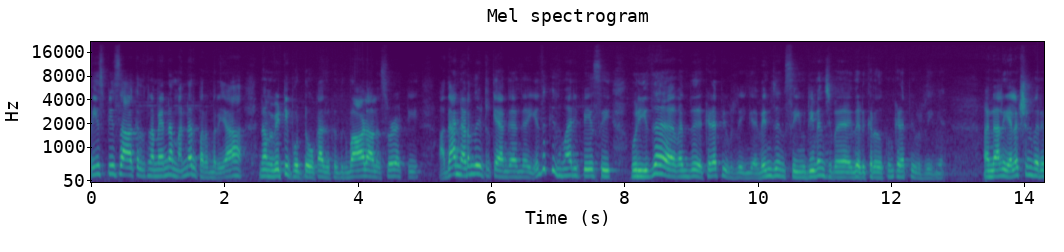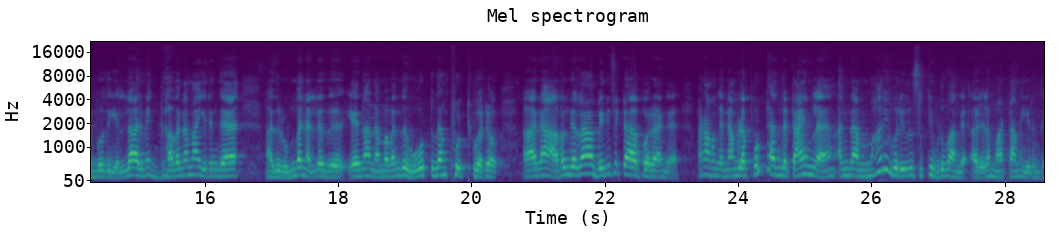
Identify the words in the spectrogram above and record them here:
பீஸ் பீஸாக ஆக்கிறதுக்கு நம்ம என்ன மன்னர் பரம்பரையா? நம்ம வெட்டி போட்டு உட்காந்துருக்கிறதுக்கு வாழால் சுழட்டி. அதான் நடந்துகிட்டு இருக்கேன் அங்கே அங்கே. எதுக்கு இது மாதிரி பேசி ஒரு இதை வந்து கிளப்பி விடுறீங்க? வெஞ்சன்ஸையும் ரிவெஞ்ச் இது எடுக்கிறதுக்கும் கிளப்பி விடுறீங்க. அதனால் எலெக்ஷன் வரும்போது எல்லாருமே கவனமாக இருங்க. அது ரொம்ப நல்லது. ஏன்னா நம்ம வந்து ஓட்டு தான் போட்டு வரோம். ஆனால் அவங்க தான் பெனிஃபிட்டாக போகிறாங்க ஆனால் அவங்க நம்மளை போட்டு அந்த டைமில் அந்த மாதிரி ஒரு இது சுற்றி விடுவாங்க. அதெல்லாம் மாட்டாமல் இருங்க.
